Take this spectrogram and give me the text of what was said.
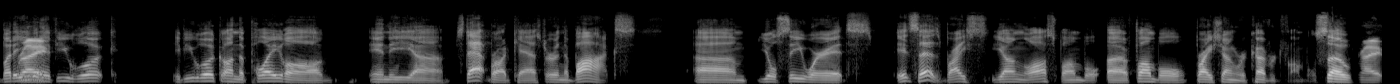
But even right. if you look, if you look on the play log in the uh, stat broadcaster in the box, um, you'll see where it's it says Bryce Young lost fumble, uh, fumble, Bryce Young recovered fumble. So right.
